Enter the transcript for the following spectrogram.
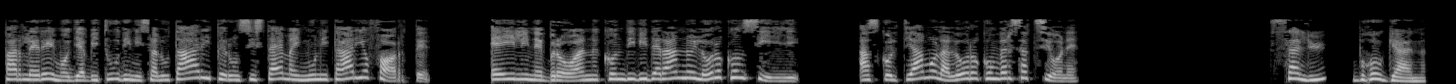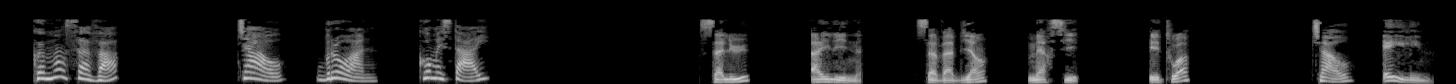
Parleremo di abitudini salutari per un sistema immunitario forte. Eileen e Broan condivideranno i loro consigli. Ascoltiamo la loro conversazione. Salut, Brogan. Comment ça va? Ciao, Broan. Come stai? Salut, Eileen. Ça va bien, merci. Et toi? Ciao, Eileen.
